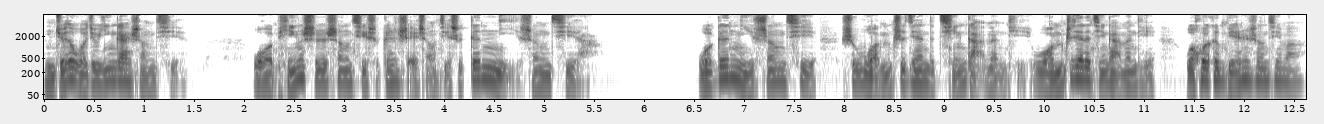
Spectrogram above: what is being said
你觉得我就应该生气？我平时生气是跟谁生气？是跟你生气啊？我跟你生气是我们之间的情感问题。我们之间的情感问题，我会跟别人生气吗？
